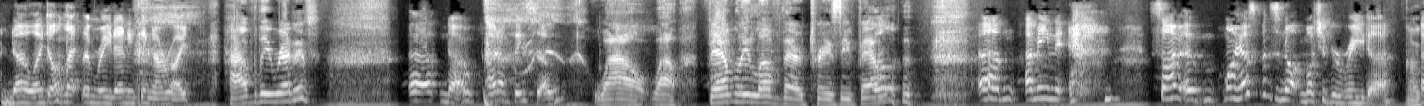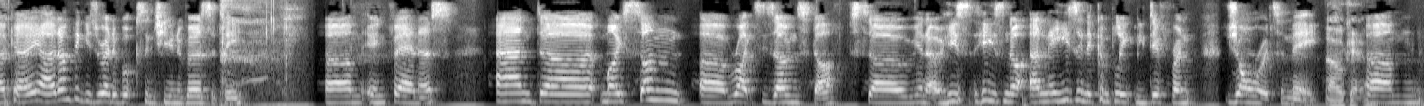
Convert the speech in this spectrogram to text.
No, I don't let them read anything I write. Have they read it? Uh, no, I don't think so. wow, wow. Family love there, Tracy. Family. Well, um, I mean, Simon, uh, my husband's not much of a reader. Okay. okay? I don't think he's read a book since university. um, in fairness. And uh, my son uh, writes his own stuff, so you know he's he's not, and he's in a completely different genre to me. Okay. Um,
